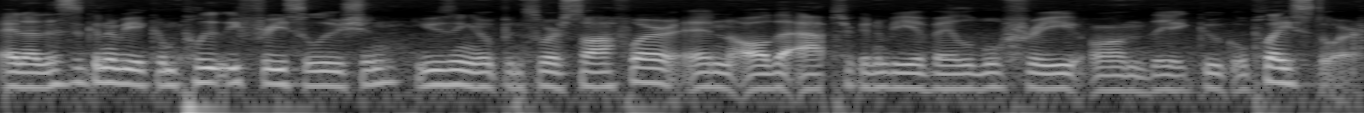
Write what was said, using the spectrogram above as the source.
And uh, this is going to be a completely free solution using open source software, and all the apps are going to be available free on the Google Play Store.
